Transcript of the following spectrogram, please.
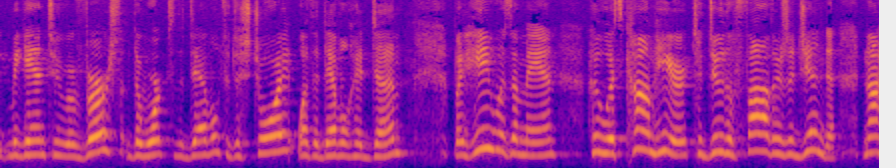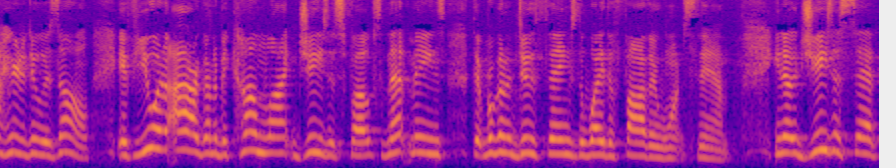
began to reverse the works of the devil, to destroy what the devil had done. But he was a man who was come here to do the Father's agenda, not here to do his own. If you and I are going to become like Jesus, folks, and that means that we're going to do things the way the Father wants them. You know, Jesus said,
